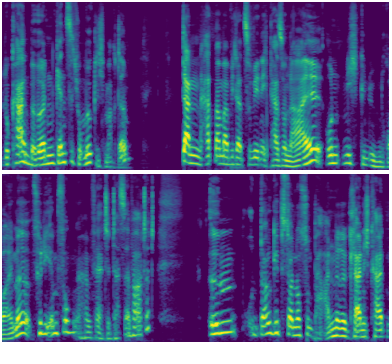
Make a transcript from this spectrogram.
lokalen Behörden gänzlich unmöglich machte. Dann hat man mal wieder zu wenig Personal und nicht genügend Räume für die Impfung. Wer hätte das erwartet? Ähm, und dann gibt's da noch so ein paar andere Kleinigkeiten.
